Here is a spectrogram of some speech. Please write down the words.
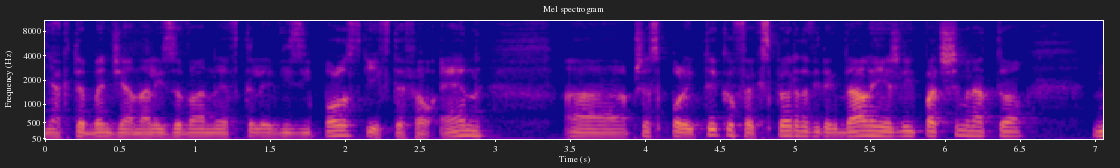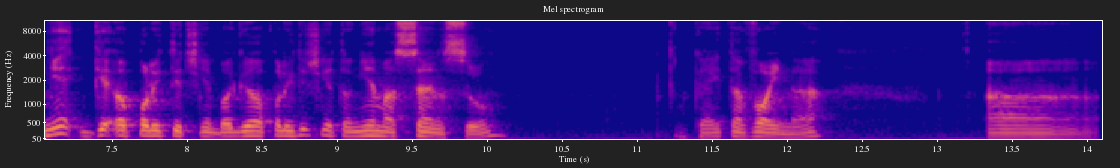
jak to będzie analizowane w telewizji polskiej, w TVN, przez polityków, ekspertów i tak dalej, jeżeli patrzymy na to nie geopolitycznie, bo geopolitycznie to nie ma sensu, okay, ta wojna, a,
